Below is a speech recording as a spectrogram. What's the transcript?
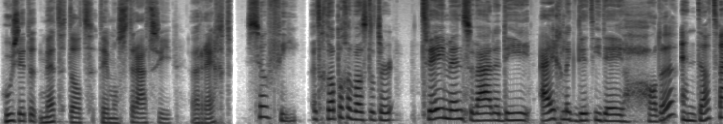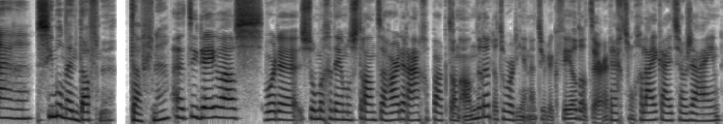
hoe zit het met dat demonstratierecht. Sophie. Het grappige was dat er twee mensen waren die eigenlijk dit idee hadden. En dat waren Simon en Daphne. Daphne, Het idee was, worden sommige demonstranten harder aangepakt dan anderen? Dat hoorde je natuurlijk veel, dat er rechtsongelijkheid zou zijn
